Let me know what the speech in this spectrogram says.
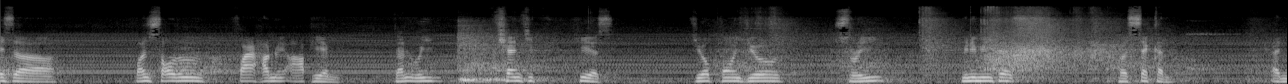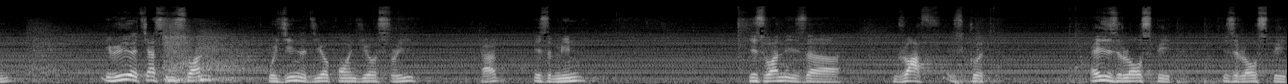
It's uh, 1500 RPM. Then we change it here, 0.03 millimeters per second. And if you adjust this one within the 0.03, that is the mean this one is uh, rough, is good. It is a low speed, is low speed.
